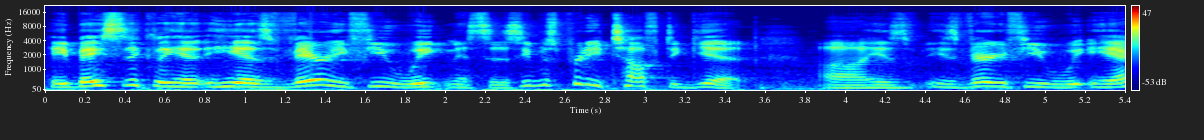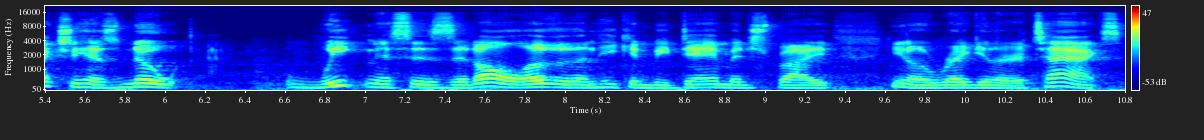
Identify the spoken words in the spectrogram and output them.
He basically he has very few weaknesses. He was pretty tough to get. Uh, he's he's very few. He actually has no weaknesses at all, other than he can be damaged by you know regular attacks.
